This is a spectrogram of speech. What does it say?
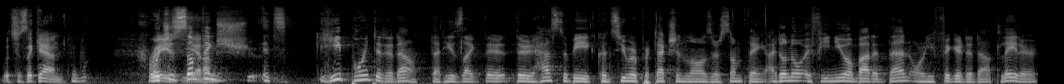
Which is again, which is something. su- It's he pointed it out that he's like there there has to be consumer protection laws or something. I don't know if he knew about it then or he figured it out later,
